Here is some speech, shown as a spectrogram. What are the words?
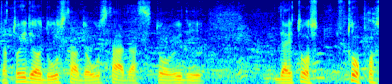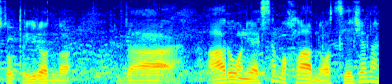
da to ide od usta do usta, da se to vidi, da je to 100% prirodno, da aronija je samo hladno ocijeđena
